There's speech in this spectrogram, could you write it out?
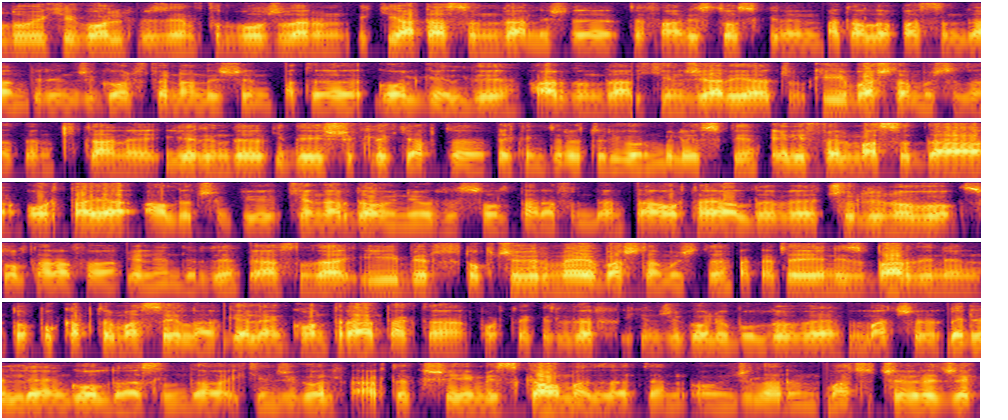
bulduğu iki gol bizim futbolcuların iki hatasından işte Stefan Ristoski'nin hatalı pasından birinci gol Fernandes'in attığı gol geldi. Ardından ikinci yarıya çok iyi başlamıştı zaten. İki tane yerinde bir değişiklik yaptı teknik direktör Igor Milevski. Elif Elmas'ı daha ortaya aldı çünkü kenarda oynuyordu sol tarafından. Daha ortaya aldı ve Çurlinov'u sol tarafa yönlendirdi. Ve aslında iyi bir top çevirmeye başlamıştı. Fakat Enis Bardi'nin topu kaptırmasıyla gelen kontra atakta Portekizliler ikinci golü buldu ve maçı belirleyen gol oldu aslında ikinci gol. Artık şeyimiz kalmadı zaten. Oyuncuların maçı çevirecek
